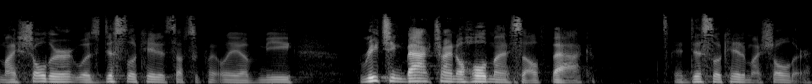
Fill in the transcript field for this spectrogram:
My shoulder was dislocated subsequently of me reaching back, trying to hold myself back and dislocated my shoulder.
